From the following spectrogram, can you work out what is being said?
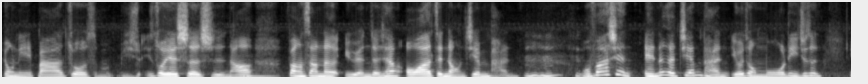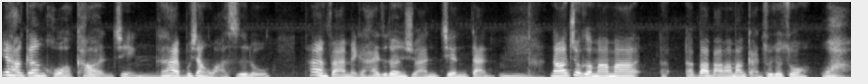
用泥巴做什么，比如做一些设施，然后放上那个圆的，像蚵仔煎那种煎盘。嗯、我发现，哎、欸，那个煎盘有一种魔力，就是因为它跟火靠很近，嗯、可它也不像瓦斯炉。他们反而每个孩子都很喜欢煎蛋。嗯、然后就跟妈妈呃爸爸妈妈感触就说：哇，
